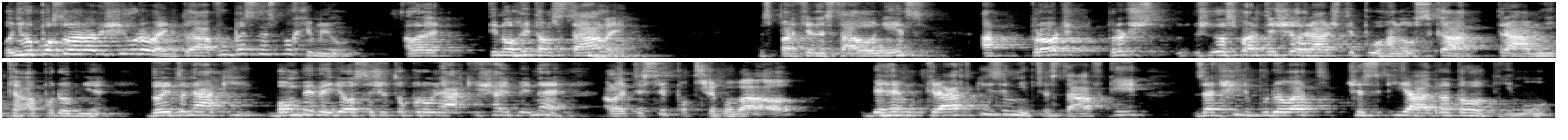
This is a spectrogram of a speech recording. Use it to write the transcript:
Oni ho posunuli na vyšší úroveň, to já vůbec nespochybnuju, ale ty nohy tam stály. V Spartě nestálo nic, a proč? Proč do Sparty šel hráč typu Hanouska, Trávníka a podobně? Byly to nějaký bomby, věděl se, že to budou nějaký šajby? Ne, ale ty si potřeboval během krátké zimní přestávky začít budovat český jádro toho týmu,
